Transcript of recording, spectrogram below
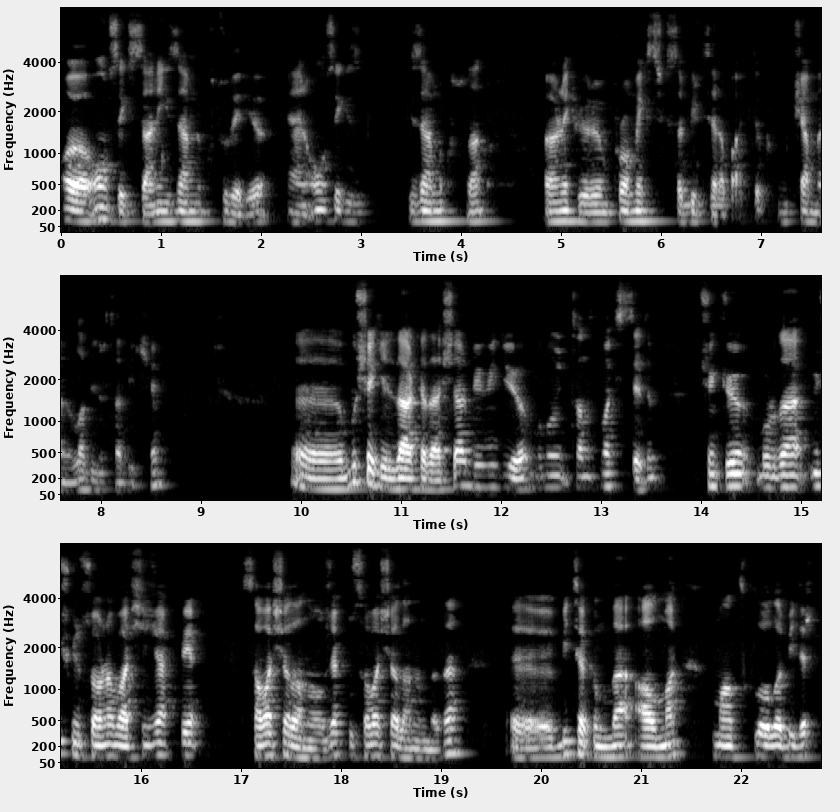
18 tane gizemli kutu veriyor. Yani 18 gizemli kutudan örnek veriyorum Pro Max çıksa 1 TB'lık mükemmel olabilir tabii ki. Ee, bu şekilde arkadaşlar bir video. Bunu tanıtmak istedim. Çünkü burada 3 gün sonra başlayacak bir savaş alanı olacak. Bu savaş alanında da e, bir takımda almak mantıklı olabilir.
